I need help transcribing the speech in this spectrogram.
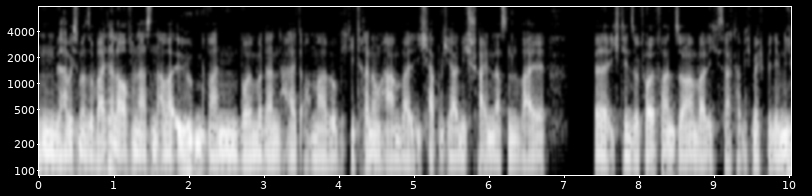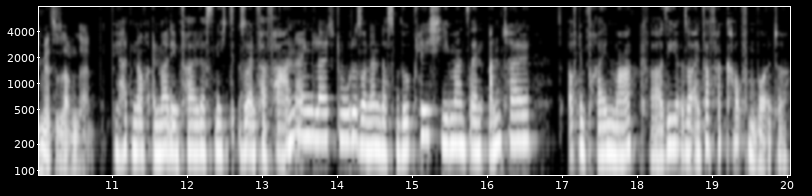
da habe ich es mal so weiterlaufen lassen, aber irgendwann wollen wir dann halt auch mal wirklich die Trennung haben, weil ich habe mich ja nicht scheiden lassen, weil äh, ich den so toll fand, sondern weil ich gesagt habe, ich möchte mit dem nicht mehr zusammen sein. Wir hatten auch einmal den Fall, dass nicht so ein Verfahren eingeleitet wurde, sondern dass wirklich jemand seinen Anteil auf dem freien Markt quasi, also einfach verkaufen wollte.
